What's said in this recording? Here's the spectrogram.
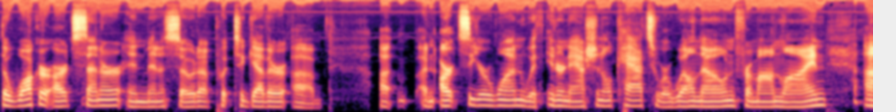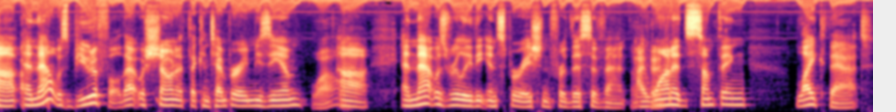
the Walker Arts Center in Minnesota put together uh, an artsier one with international cats who are well known from online. Uh, and that was beautiful. That was shown at the Contemporary Museum. Wow. Uh, and that was really the inspiration for this event. I wanted something like that.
